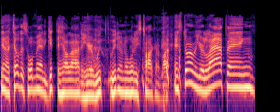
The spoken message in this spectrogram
you know, tell this old man to get the hell out of here. We we don't know what he's talking about. And Stormy, you're laughing.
